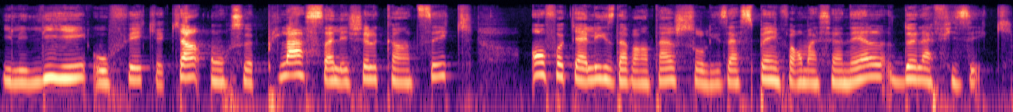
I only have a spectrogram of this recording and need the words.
il est lié au fait que quand on se place à l'échelle quantique, on focalise davantage sur les aspects informationnels de la physique.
